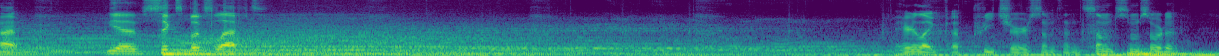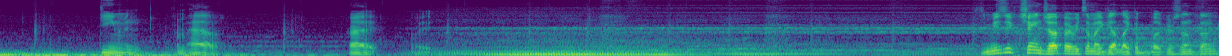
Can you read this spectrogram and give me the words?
Alright. We have six books left. I hear like a preacher or something. Some some sort of demon from hell. Alright, wait. Does the music change up every time I get like a book or something?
